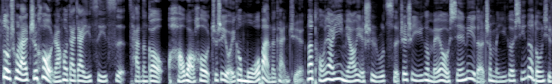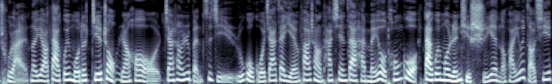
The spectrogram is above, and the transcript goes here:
做出来之后，然后大家一次一次才能够好往后，就是有一个模板的感觉。那同样疫苗也是如此，这是一个没有先例的这么一个新的东西出来，那要大规模的接种，然后加上日本自己，如果国家在研发上，它现在还没有通过大规模人体实验的话，因为早期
